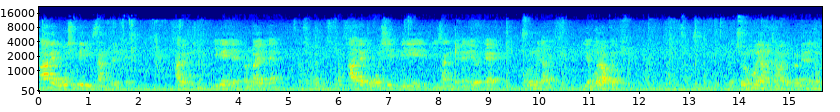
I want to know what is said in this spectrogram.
450mm 이상 될 때, 450. 이게 이제 얼마일 때? 450mm 이상 되면 이렇게 주름을 잡아요. 이게 뭐라고요? 주름 모양을 잡아줘. 그러면은 좀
